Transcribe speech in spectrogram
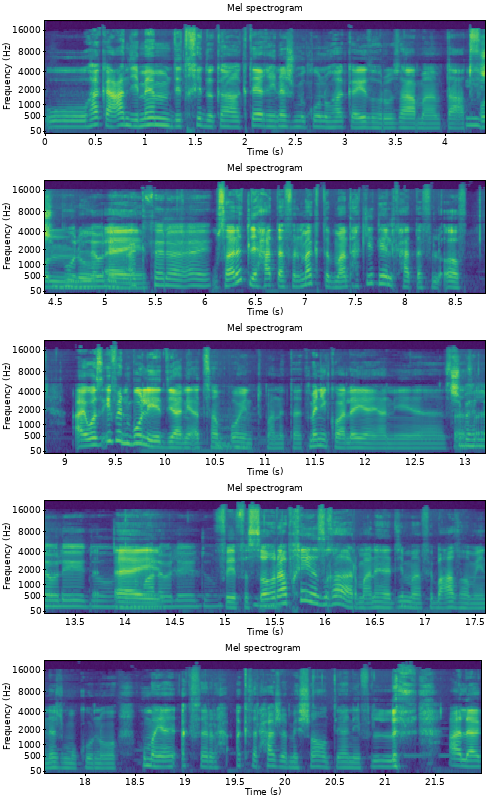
وهكا عندي même des traits de caractère ينجم يكونوا هكا يظهروا زعما نتاع يشبهوا طفل أي. أكثر أي. وصارت لي حتى في المكتب معناتها حكيت لك حتى في الأوف. I was even bullied يعني at some point معناتها. تمنيكوا عليا يعني آه، شبه. ومع الأولاد و- في في الصغر. أبخي صغار معناها ديما في بعضهم ينجموا يكونوا هما يعني أكثر أكثر حاجة méchante يعني في ال... على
